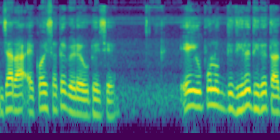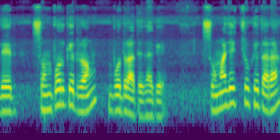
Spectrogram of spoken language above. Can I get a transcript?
যারা একই সাথে বেড়ে উঠেছে। এই উপলব্ধি ধীরে ধীরে তাদের সম্পর্কের রং বদলাতে থাকে। সমাজের চোখে তারা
